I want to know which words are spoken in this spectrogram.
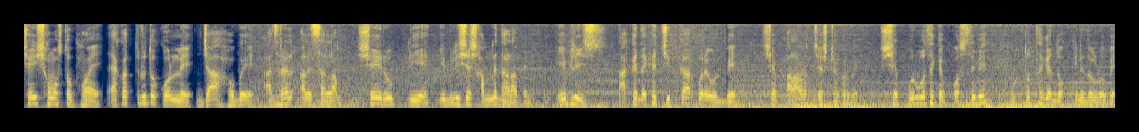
সেই সমস্ত ভয় একত্রিত করলে যা হবে আজরাইল আলী সাল্লাম সেই রূপ নিয়ে ইবলিশের সামনে দাঁড়াবেন। ইবলিশ তাকে দেখে চিৎকার করে উঠবে। সে পালানোর চেষ্টা করবে। সে পূর্ব থেকে পশ্চিমে, উত্তর থেকে দক্ষিণে দৌড়বে।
